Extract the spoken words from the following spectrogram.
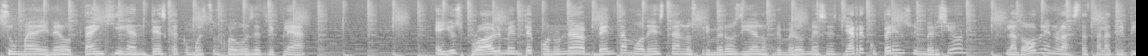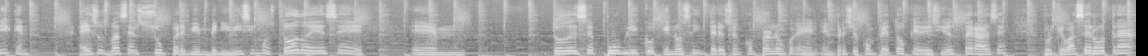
suma de dinero tan gigantesca como estos juegos de AAA, ellos probablemente con una venta modesta en los primeros días, los primeros meses, ya recuperen su inversión, la doblen o hasta, la tripliquen. A esos va a ser súper bienvenidísimos todo ese em, todo ese público que no se interesó en comprarlo en, precio completo que decidió esperarse, porque va a ser otra,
